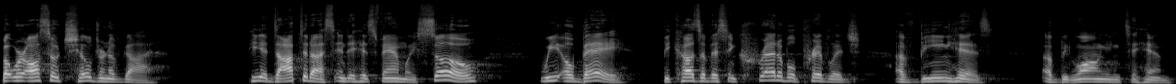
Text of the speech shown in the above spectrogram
but we're also children of God. He adopted us into his family. So we obey because of this incredible privilege of being his, of belonging to him.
